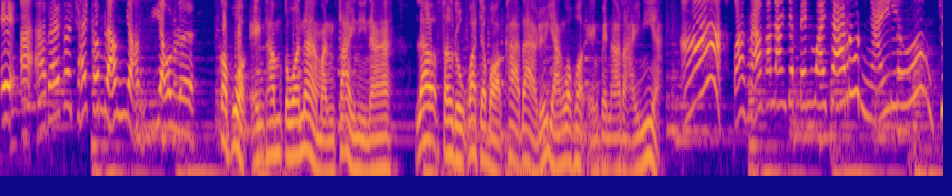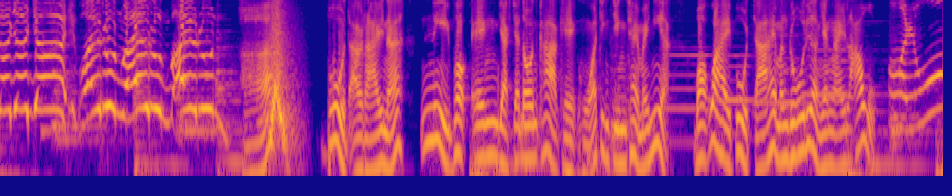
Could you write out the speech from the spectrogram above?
เอะอะอะไรก็ใช้กำลังอย่างเดียวเลย ก็พวกเองทำตัวหน้าหมันไส้นี่นาแล้วสรุปว่าจะบอกข้าได้หรือยังว่าพวกเองเป็นอะไรเนี่ย พวกเรากำลังจะเป็นวัยชารุ่นไงลุงใช่ใช่ใช่วัยรุ่นวัยรุ่นวัยรุ่นฮะพูดอะไรนะ นี่พวกเองอยากจะโดนฆ่าเคกหัวจริง ๆ ใช่ไหมเนี่ย บอกว่าให้พูดจาให้มันรู้เรื่องยังไงเล่าโอ้ลุง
